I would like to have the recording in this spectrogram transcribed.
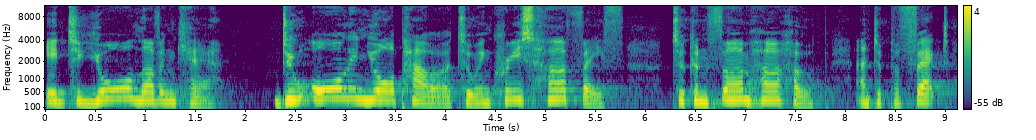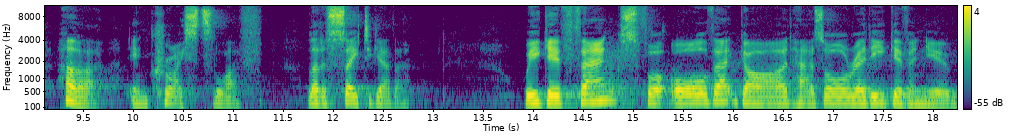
into your love and care. Do all in your power to increase her faith, to confirm her hope, and to perfect her in Christ's love. Let us say together We give thanks for all that God has already given you,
